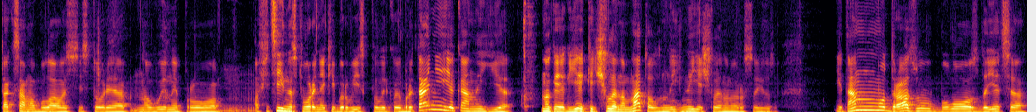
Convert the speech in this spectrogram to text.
так само була ось історія новини про офіційне створення кібервійськ Великої Британії, яка не є, ну, є членом НАТО, але не, не є членом Євросоюзу. І там одразу було, здається,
